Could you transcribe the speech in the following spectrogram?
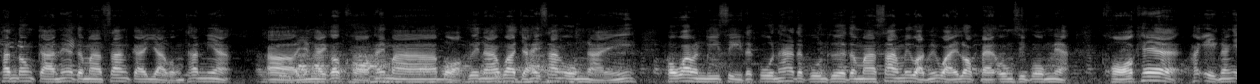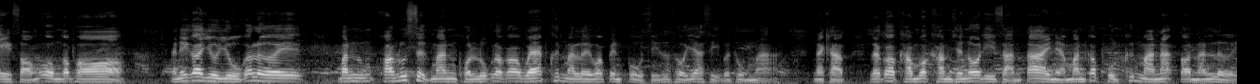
ท่านต้องการให้อาตมาสร้างกายหยาบของท่านเนี่ย ยังไงก็ขอให้มาบอกด้วยนะว่าจะให้สร้างองค์ไหน เพราะว่ามันมี 4ตระกูล 5 ตระกูล คือจะมาสร้างไม่หวัดไม่ไหวหรอก8องค์ 10 องค์เนี่ย ขอแค่พระเอกนางเอก 2 องค์ก็พอ อันนี้ก็อยู่ๆก็เลยมันความรู้สึกมันขนลุกแล้วก็แวบขึ้นมาเลยว่าเป็นปู่ศรีสุโธย่าศรีปทุมมานะครับ แล้วก็คำว่าคำชะโนดอีสานใต้เนี่ยมันก็ผุดขึ้นมาณตอนนั้นเลย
